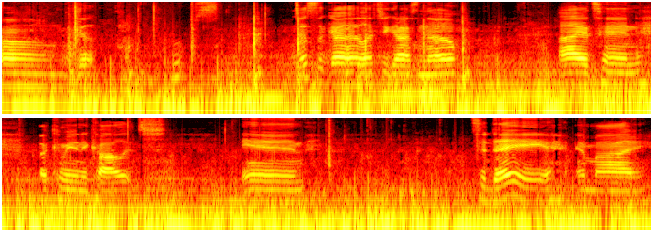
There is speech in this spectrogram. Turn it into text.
Um, yep just to go let you guys know, I attend a community college and today in my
